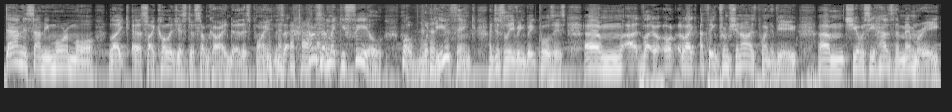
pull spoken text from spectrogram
Dan is sounding more and more like a psychologist of some kind at this point. That, how does that make you feel? Well, what do you think? And just leaving big pauses. Um, I, like, uh, like, I think from Shania's point of view, um, she obviously has the memory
